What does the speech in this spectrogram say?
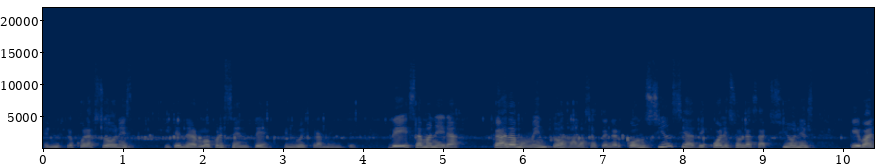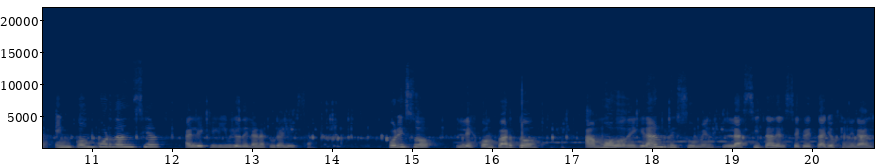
en nuestros corazones y tenerlo presente en nuestra mente. De esa manera, cada momento vamos a tener conciencia de cuáles son las acciones que van en concordancia al equilibrio de la naturaleza. Por eso les comparto a modo de gran resumen la cita del secretario general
